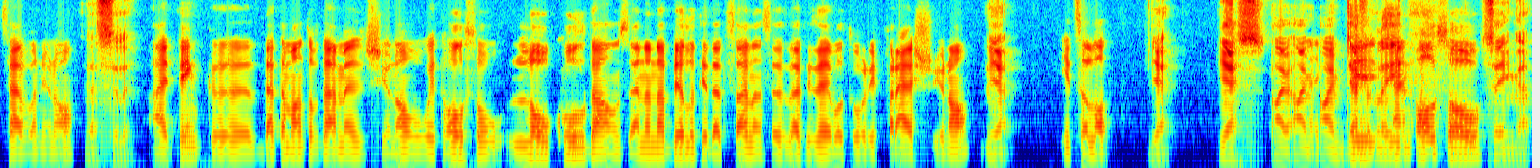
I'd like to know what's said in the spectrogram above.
7, you know? that's silly. I think uh, that amount of damage, you know, with also low cooldowns and an ability that silences that is able to refresh, you know, Yeah it's a lot. yeah yes I, I'm Like, I'm definitely and also seeing that.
